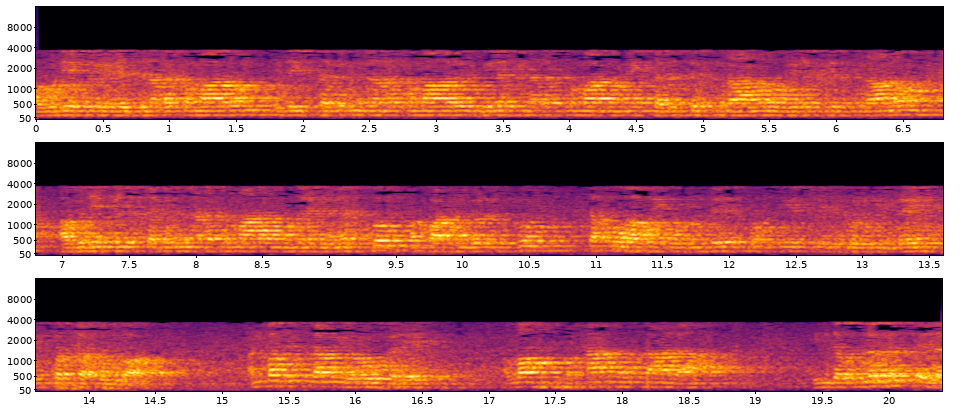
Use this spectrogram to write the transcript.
அவ்விடயங்களை எடுத்து நடக்குமாறும் இதை தவிர்த்து நடக்குமாறு விலகி நடக்குமாறு நம்மை தடுத்திருக்கிறானோ விலகி இருக்கிறானோ அவ்விடயங்களை தவிர்த்து நடக்குமாறு முதலில் எனக்கும் அப்பாடுகளுக்கும் தப்புவாவை கொண்டு செய்து கொள்கின்றேன். தப்புவா அன்பாக இஸ்லாமிய உறவுகளே அல்லாஹ் இந்த உலகத்தில்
